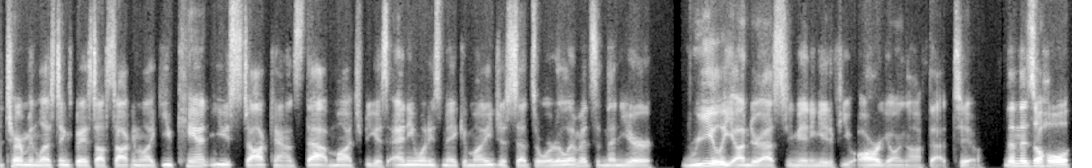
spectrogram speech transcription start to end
determine listings based off stock, and like you can't use stock counts that much because anyone who's making money just sets order limits, and then you're really underestimating it if you are going off that too. then there's a whole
